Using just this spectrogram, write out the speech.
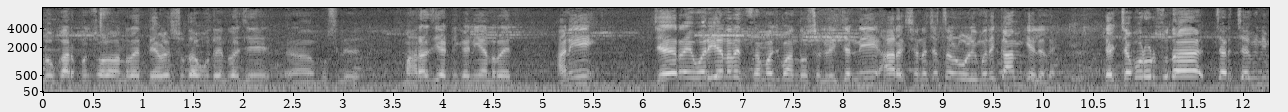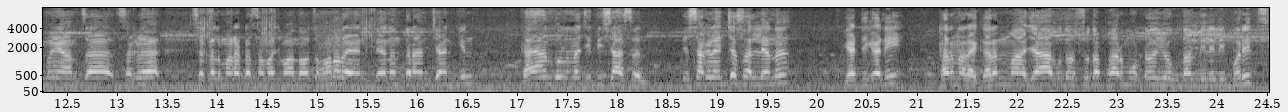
लोकार्पण सोहळा होणार आहे. त्यावेळेस सुद्धा उदयनराजे भोसले महाराज या ठिकाणी येणार आहेत. आणि जे रविवारी येणार आहेत समाज बांधव सगळे ज्यांनी आरक्षणाच्या चळवळीमध्ये काम केलेलं आहे त्यांच्याबरोबर सुद्धा चर्चा विनिमय आमचा सगळ्या सकल मराठा समाज बांधवाचा होणार आहे. आणि त्यानंतर आमची आणखीन काय आंदोलनाची दिशा असेल ते सगळ्यांच्या सल्ल्यानं या ठिकाणी ठरणार आहे. कारण माझ्या अगोदर सुद्धा फार मोठं योगदान दिलेली बरीच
